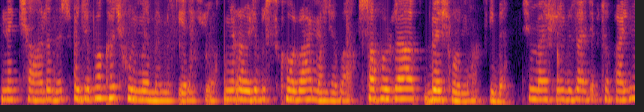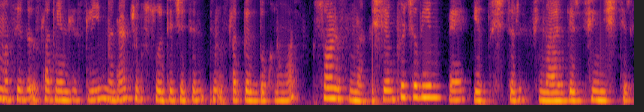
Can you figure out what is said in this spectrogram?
net çağrıdır. Acaba kaç hurma yememiz gerekiyor? Yani öyle bir skor var mı acaba? Sahurda 5 hurma gibi. Şimdi ben şurayı güzelce bir toparlayayım. Masaya da ıslak mendil sileyim. Neden? Çünkü Suudi Çetin ıslak bezi dokunamaz. Sonrasında dişlerimi fırçalayayım ve yatıştır, finaldir, finiştir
